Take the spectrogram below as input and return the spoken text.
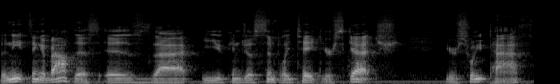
the neat thing about this is that you can just simply take your sketch, your sweep path.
